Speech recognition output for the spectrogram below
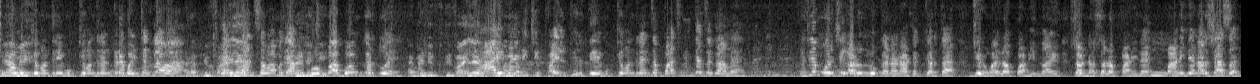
उपमुख्यमंत्री मुख्यमंत्र्यांकडे बैठक लावा. विधानसभामध्ये आम्ही. बोंबा बॉम्ब करतोय. हा आहे. एमएलडी ची फाईल फिरते. मुख्यमंत्र्यांचं पाच मिनिटाचं काम आहे. कसले मोर्चे काढून लोकांना नाटक करता. जेवायला पाणी नाही संडासाला पाणी नाही. पाणी देणार शासन.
